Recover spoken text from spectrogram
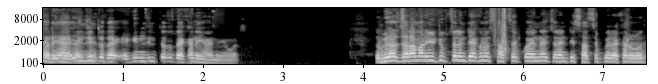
সরি হ্যাঁ ইঞ্জিনটা। ইঞ্জিনটা তো দেখানোই হয়নি আমার। তো বিহার যারা আমার ইউটিউব চ্যানেলটি এখনও সাবস্ক্রাইব করেন নাই চ্যানেলটি সাবস্ক্রাইব করে রাখার অনুরোধ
